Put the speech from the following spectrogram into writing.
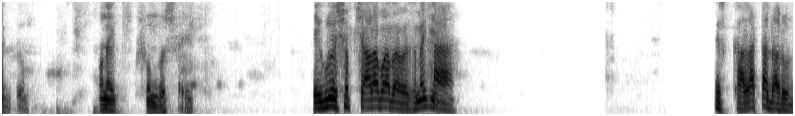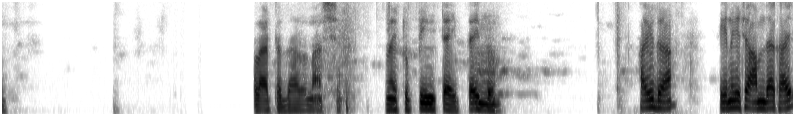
একদম। অনেক সুন্দর সাইজ এগুলো সব চারা বাঁধা হয়েছে নাকি? হ্যাঁ। এর কালারটা দারুণ। কালারটা দারুণ আসে। মানে একটু পিঙ্ক টাইপ তাই তো। আয়ুদা এখানে কিছু আম দেখায়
